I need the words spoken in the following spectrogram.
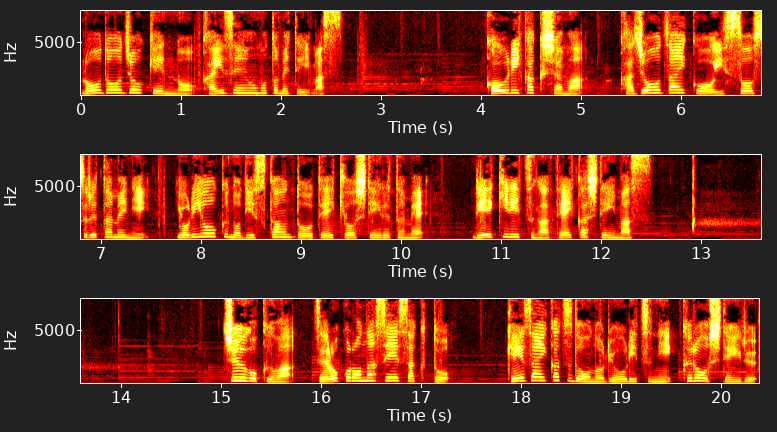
労働条件の改善を求めています。小売各社は過剰在庫を一掃するためにより多くのディスカウントを提供しているため利益率が低下しています。中国はゼロコロナ政策と経済活動の両立に苦労している。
